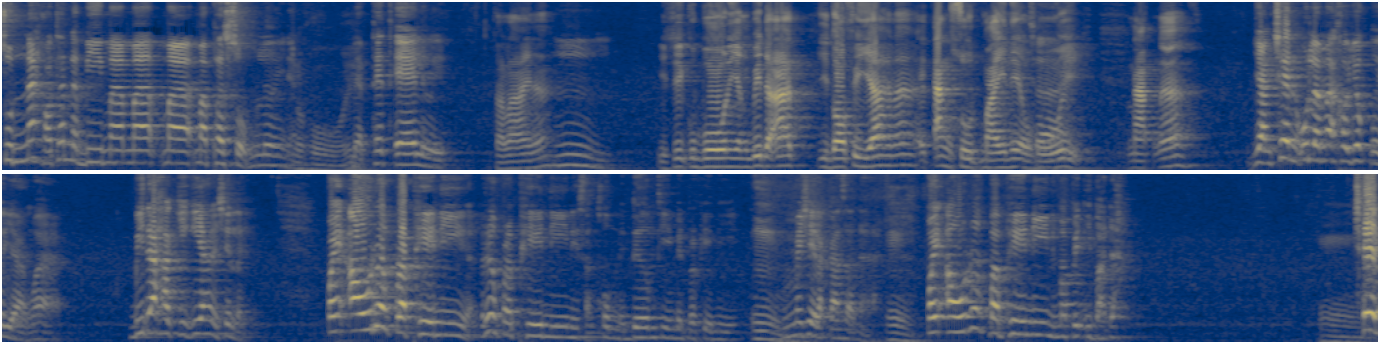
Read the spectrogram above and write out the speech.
สุนนะของท่านนบีมามามามาผสมเลยเนี่ยโอ้โหแบบแท้ๆเลย อันตรายนะอืมอิซิกุโบนี่ยังบิดาอิดอฟิยะห์นะไอ้ตั้งสูตรใหม่เนี่ยโอ้โหใช่หนักนะ อย่างเช่น อุลามะเขายกตัวอย่างว่าบิดาฮักกิกิยะห์เนี่ยเช่นอะไรไปเอาเรื่องประเพณีอะเรื่องประเพณีในสังคมเนี่ยเดิมทีเป็นประเพณีอืมไม่ใช่หลักการศาสนาอืมไปเอาเรื่องประเพณีเนี่ยมาเป็นอิบาดะห์อืมเช่น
